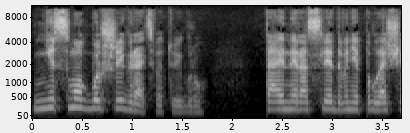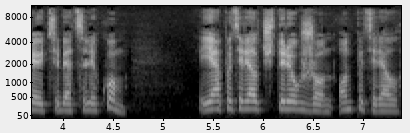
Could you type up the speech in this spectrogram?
Не смог больше играть в эту игру. Тайные расследования поглощают тебя целиком. Я потерял четырех жен, он потерял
